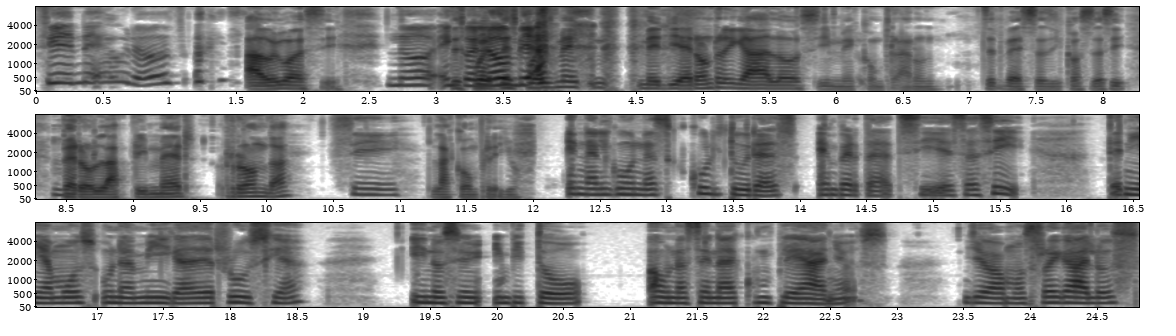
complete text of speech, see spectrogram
100 euros. Algo así. No, en Después, Colombia. después me, me dieron regalos y me compraron cervezas y cosas así. Pero la primer ronda Sí. la compré yo. En algunas culturas, en verdad, sí es así. Teníamos una amiga de Rusia y nos invitó a una cena de cumpleaños. Llevamos regalos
